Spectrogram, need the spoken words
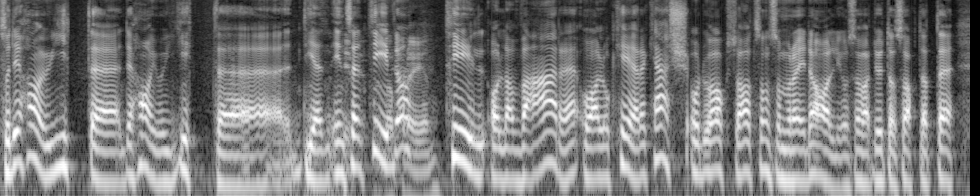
Så det har jo gitt, eh, det har jo gitt uh, de en insentiv da, til å la være å allokere cash. Og du har også hatt sånn som Ray Dalio som har vært ute og sagt at uh,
